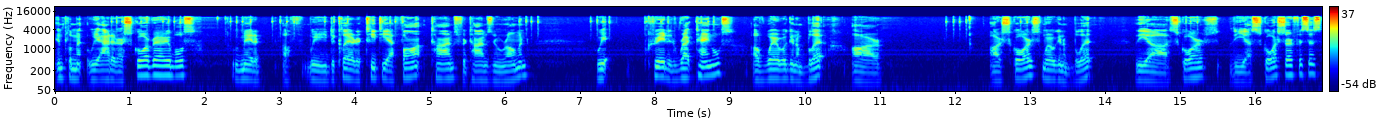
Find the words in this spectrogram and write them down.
implement we added our score variables, we made a, a we declared a TTF font times for Times New Roman. We created rectangles of where we're going to blit our our scores, where we're going to blit the uh, scores, the uh, score surfaces,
